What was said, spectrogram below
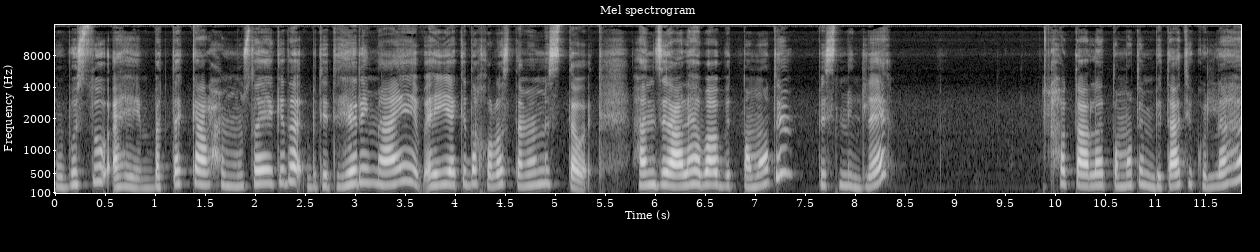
وبصوا أهي بتك على الحمصية كده بتتهري معايا يبقى هي كده خلاص تمام استوت. هنزل عليها بقى بالطماطم بسم الله. أحط عليها الطماطم بتاعتي كلها.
